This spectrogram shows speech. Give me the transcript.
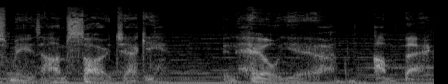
This means I'm sorry, Jackie. And hell yeah, I'm back.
